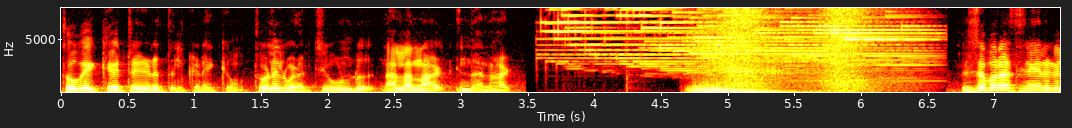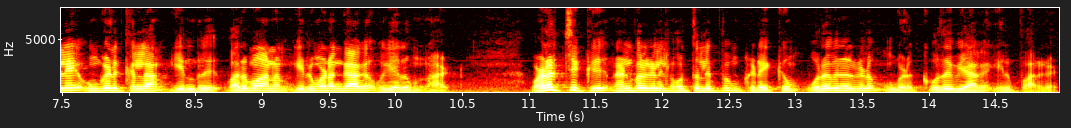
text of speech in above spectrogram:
தொகை கேட்ட இடத்தில் கிடைக்கும். தொழில் வளர்ச்சி உண்டு. நல்ல நாள் இந்த நாள். ரிஷபராசினியர்களே உங்களுக்கெல்லாம் இன்று வருமானம் இருமடங்காக உயரும் நாள். வளர்ச்சிக்கு நண்பர்களின் ஒத்துழைப்பும் கிடைக்கும். உறவினர்களும் உங்களுக்கு உதவியாக இருப்பார்கள்.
